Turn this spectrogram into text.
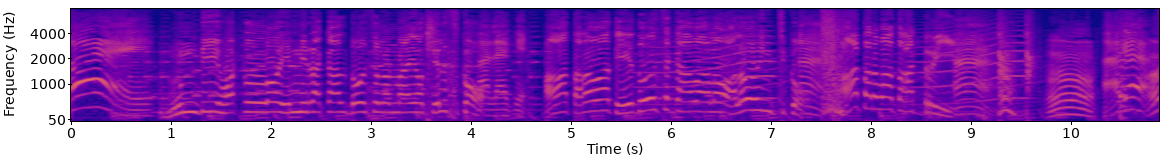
ఓయ్! ముందు హోటల్లో ఎన్ని రకాల దోశలు ఉన్నాయో తెలుసుకో అలాగే ఆ తర్వాత ఏ దోశ కావాలో ఆలోచించుకో ఆ. తర్వాత ఆర్డర్ ఇయ్యి. ఆ, ఆ. ఆగా ఆ?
